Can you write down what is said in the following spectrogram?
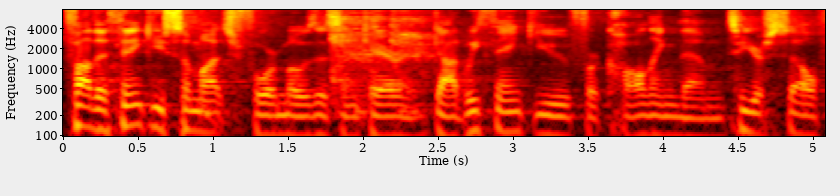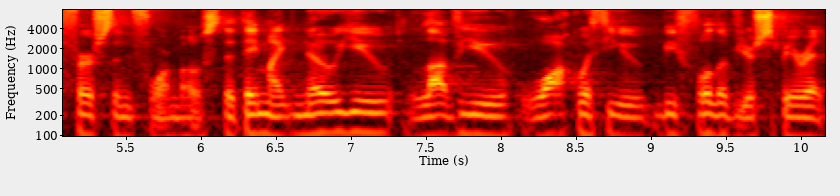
Father, thank you so much for Moses and Karen. God, we thank you for calling them to yourself first and foremost, that they might know you, love you, walk with you, be full of your spirit,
